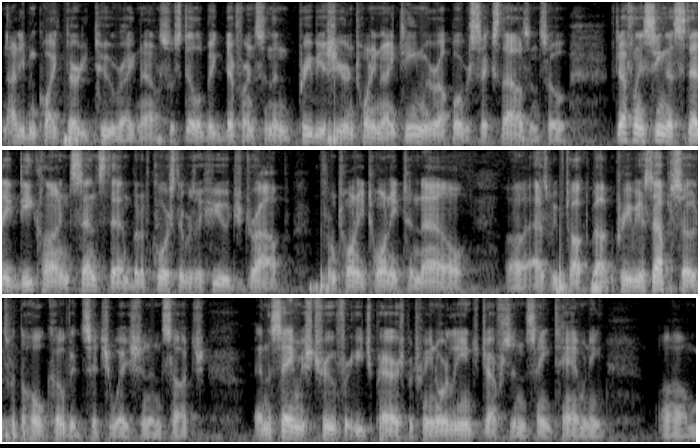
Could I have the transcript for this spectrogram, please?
not even quite 32 right now, so still a big difference. And then previous year in 2019, we were up over 6,000, so definitely seen a steady decline since then. But of course, there was a huge drop from 2020 to now, uh, as we've talked about in previous episodes with the whole COVID situation and such. And the same is true for each parish between Orleans, Jefferson, and St. Tammany. Um,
